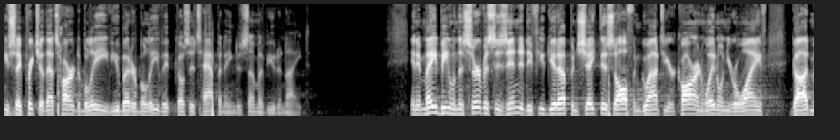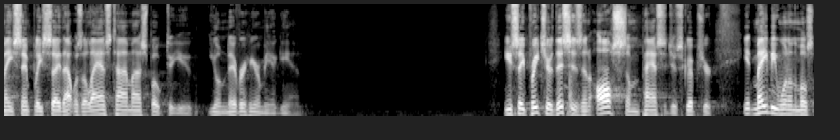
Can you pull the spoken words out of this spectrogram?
You say, Preacher, that's hard to believe. You better believe it because it's happening to some of you tonight. And it may be when the service is ended, if you get up and shake this off and go out to your car and wait on your wife, God may simply say, That was the last time I spoke to you. You'll never hear me again. You say, Preacher, this is an awesome passage of Scripture. It may be one of the most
